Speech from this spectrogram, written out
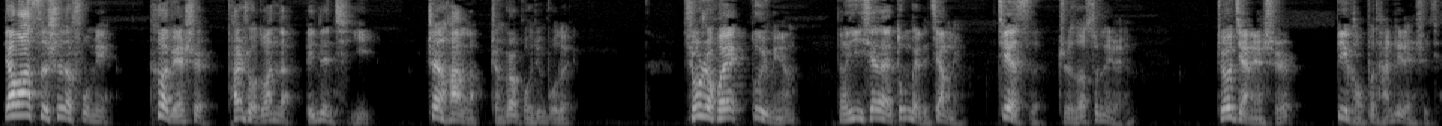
幺八四师的覆灭，特别是潘寿端的临阵起义，震撼了整个国军部队。熊式辉、杜聿明等一些在东北的将领借此指责孙立人，只有蒋介石闭口不谈这件事情。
